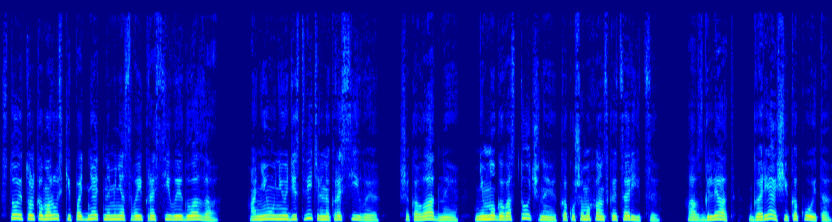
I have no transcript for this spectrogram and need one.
стоит только Маруське поднять на меня свои красивые глаза. Они у нее действительно красивые, шоколадные, немного восточные, как у шамаханской царицы. А взгляд горящий какой-то.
